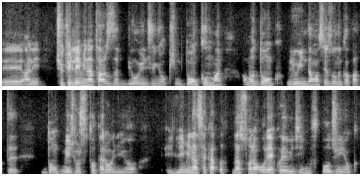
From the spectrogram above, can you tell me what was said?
Ee, hani çünkü Lemina tarzı bir oyuncun yok. Şimdi Donk'un var ama Donk Luyendama sezonu kapattı. Donk mecbur stoper oynuyor. E, Lemina sakatlıktan sonra oraya koyabileceğim bir futbolcun yok.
